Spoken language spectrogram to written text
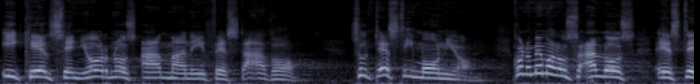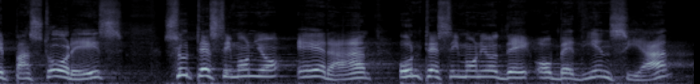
y que el Señor nos ha manifestado. Su testimonio. Cuando vemos a los este, pastores, su testimonio era un testimonio de obediencia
